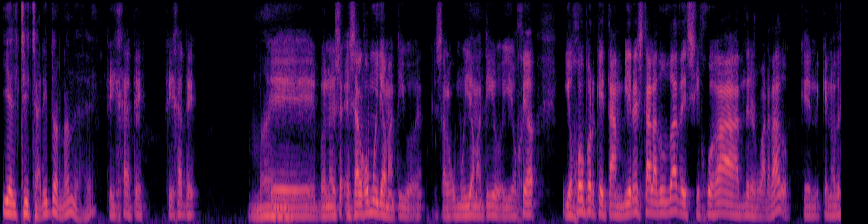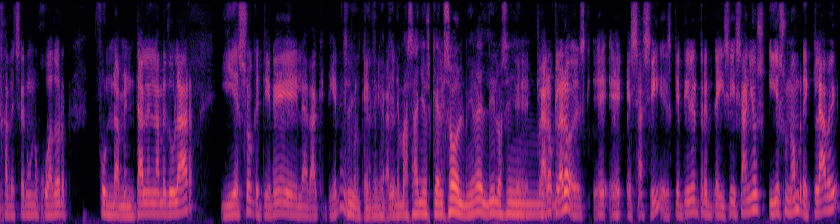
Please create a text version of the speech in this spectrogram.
y el Chicharito Hernández. ¿eh? Fíjate, fíjate. Eh, bueno, es, es algo muy llamativo, ¿eh? Es algo muy llamativo. Y ojo, y ojo, porque también está la duda de si juega Andrés Guardado, que, que no deja de ser un jugador fundamental en la medular y eso que tiene la edad que tiene. Sí, porque tiene, que más años que el sol, Miguel, dilo sin. eh, claro, claro, es, eh, es así, es que tiene 36 años y es un hombre clave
